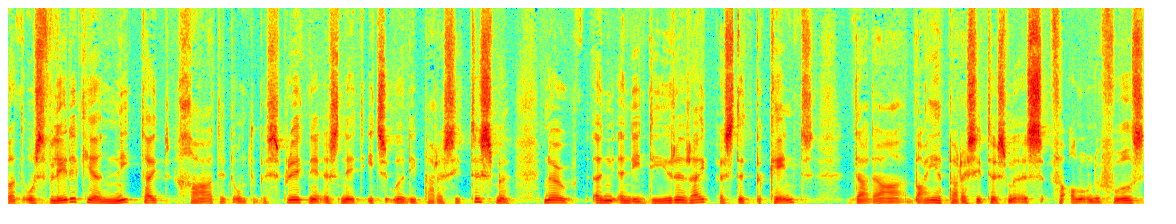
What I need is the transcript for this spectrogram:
wat ons verlede keer nie tyd gehad het om te bespreek nie, is net iets oor die parasitisme. Nou in in die diereryk is dit bekend dat daar baie parasitisme is veral onder voëls,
